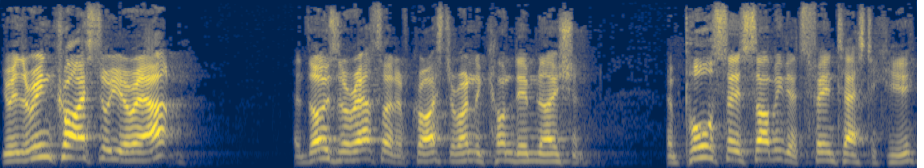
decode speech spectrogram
You're either in Christ or you're out, and those that are outside of Christ are under condemnation. And Paul says something that's fantastic here.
